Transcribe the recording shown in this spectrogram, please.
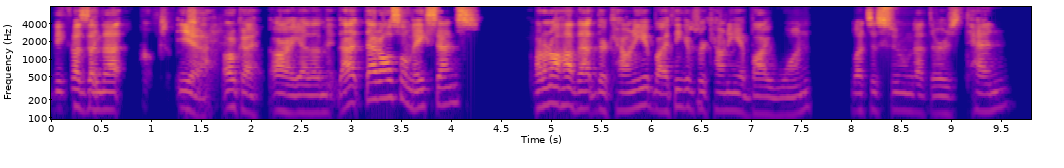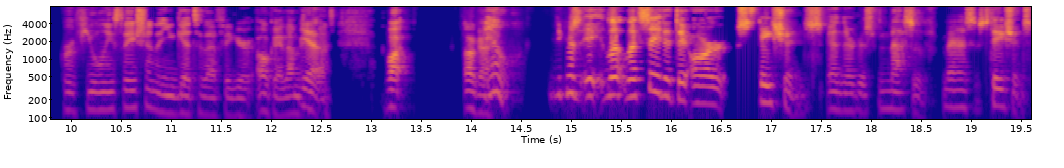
because then that yeah okay all right yeah that that that also makes sense. I don't know how that they're counting it, but I think if they're counting it by one, let's assume that there's ten per fueling station, then you get to that figure. Okay, that makes Yeah. sense. But okay, Ew. Because it, let, let's say that they are stations and they're just massive, massive stations.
